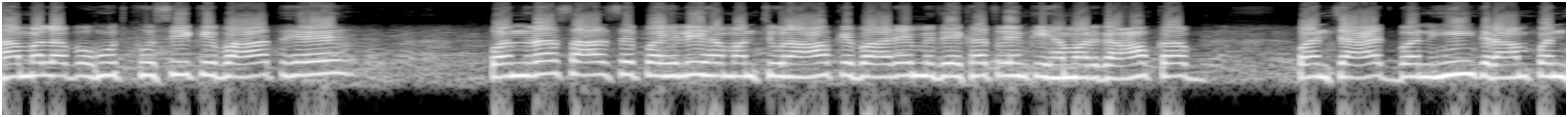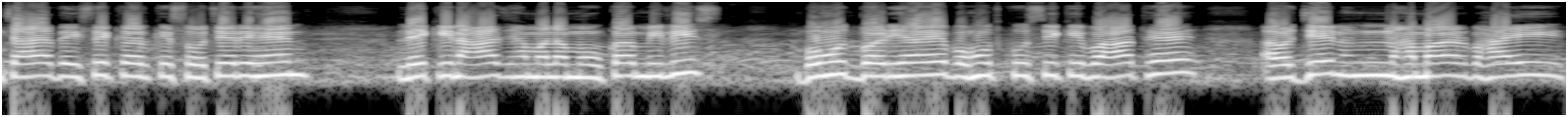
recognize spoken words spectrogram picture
हमला बहुत खुशी की बात है। पंद्रह साल से पहले हमन चुनाव के बारे में देखत रहे कि हमारे गाँव का पंचायत बनी ग्राम पंचायत ऐसे करके सोचे रहे। लेकिन आज हमारा मौका मिली। बहुत बढ़िया है, बहुत खुशी की बात है। और जिन हमारे भाई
